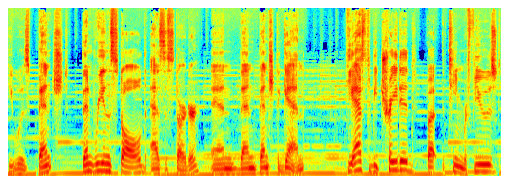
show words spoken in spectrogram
He was benched, then reinstalled as the starter, and then benched again. He asked to be traded, but the team refused.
